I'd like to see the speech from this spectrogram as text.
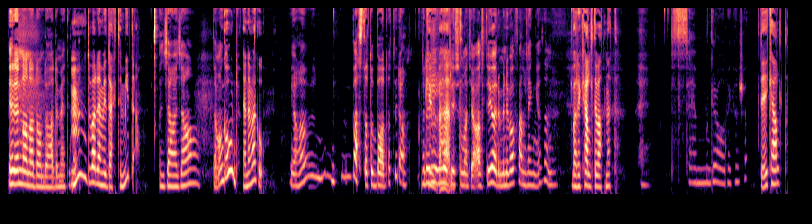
Är det någon av dem du hade med till mig? Mm, det var den vi drack till middag. Ja, ja. Den var god. Ja, den var god. Jag har bastat och badat idag. Och det Gud, låter ju som att jag alltid gör det, men det var fan länge sedan. Var det kallt i vattnet? Fem grader kanske? Det är kallt.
